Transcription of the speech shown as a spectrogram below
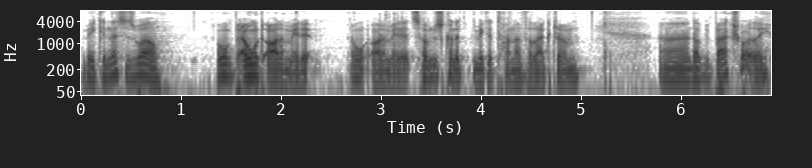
making this as well. I won't I won't automate it. I won't automate it. So I'm just going to make a ton of Electrum and I'll be back shortly.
